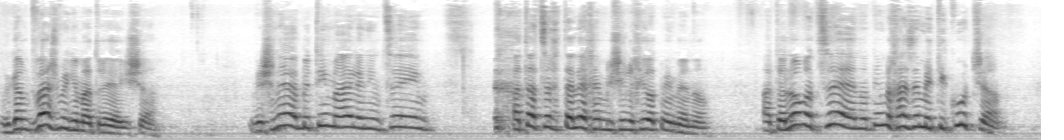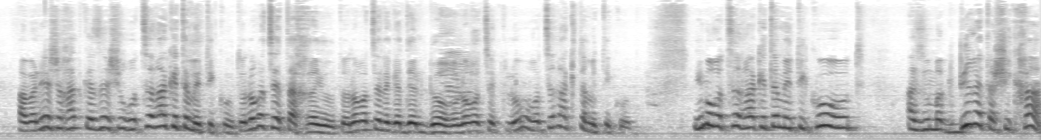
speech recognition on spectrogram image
וגם דבש בגימטריה אישה. ושני ההיבטים האלה נמצאים, אתה צריך את הלחם בשביל לחיות ממנו. אתה לא רוצה, נותנים לך איזה מתיקות שם. אבל יש אחד כזה שהוא רוצה רק את המתיקות, הוא לא רוצה את האחריות, הוא לא רוצה לגדל דור, הוא לא רוצה כלום, הוא רוצה רק את המתיקות. אם הוא רוצה רק את המתיקות, אז הוא מגביר את השכחה.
